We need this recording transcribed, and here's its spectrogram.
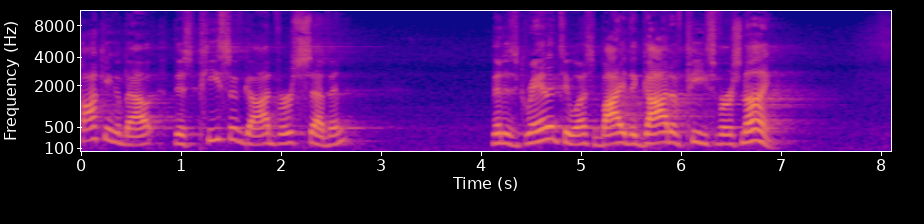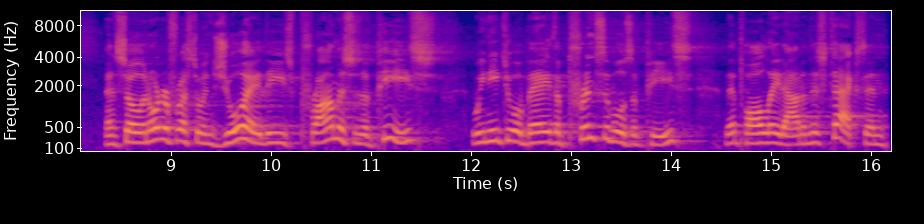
talking about this peace of God, verse 7, that is granted to us by the God of peace, verse 9. And so, in order for us to enjoy these promises of peace, we need to obey the principles of peace that Paul laid out in this text. And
